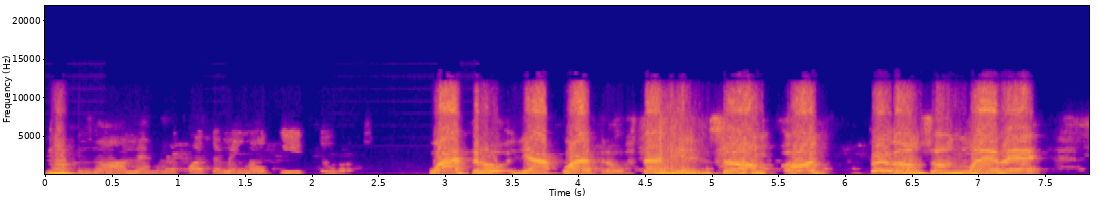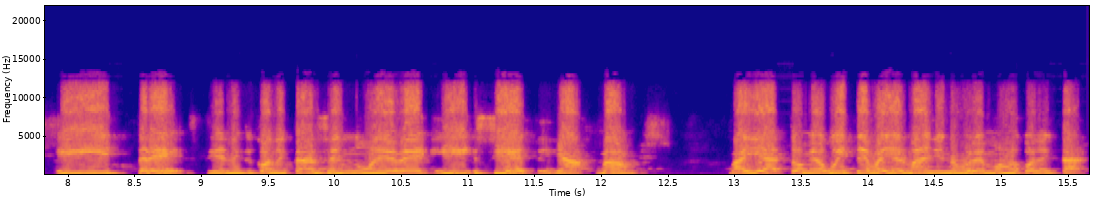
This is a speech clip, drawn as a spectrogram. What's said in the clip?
No. No, mejor cuatro minutitos. Cuatro, ya cuatro, está bien. Son ocho, perdón, son nueve y tres. Tienen que conectarse nueve y siete, ya, vamos. Vaya, tome agüita y vaya al baño y nos volvemos a conectar.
